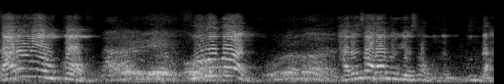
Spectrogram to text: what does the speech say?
나를 위해 웃고, 울음은 다른 사람을 위해서 웃는, 운다.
